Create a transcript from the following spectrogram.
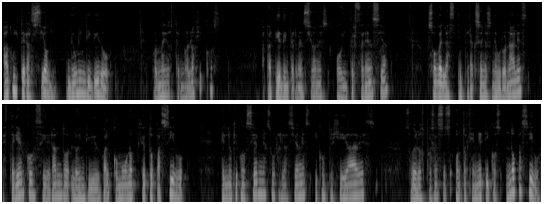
adulteración de un individuo por medios tecnológicos a partir de intervenciones o interferencia sobre las interacciones neuronales, estarían considerando lo individual como un objeto pasivo en lo que concierne a sus relaciones y complejidades sobre los procesos ontogenéticos no pasivos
